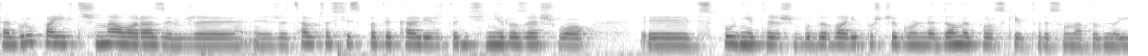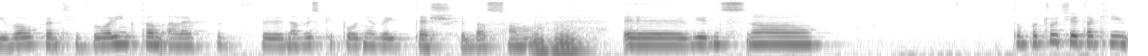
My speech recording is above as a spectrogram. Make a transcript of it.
ta grupa ich trzymała razem, że, że cały czas się spotykali, że to się nie rozeszło Y, wspólnie też budowali poszczególne domy polskie, które są na pewno i w Auckland, i w Wellington, ale w, na Wyspie Południowej też chyba są. Mhm. Y, więc no, to poczucie takiej,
